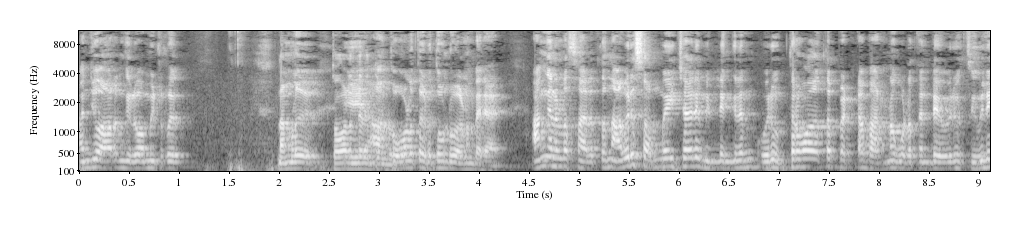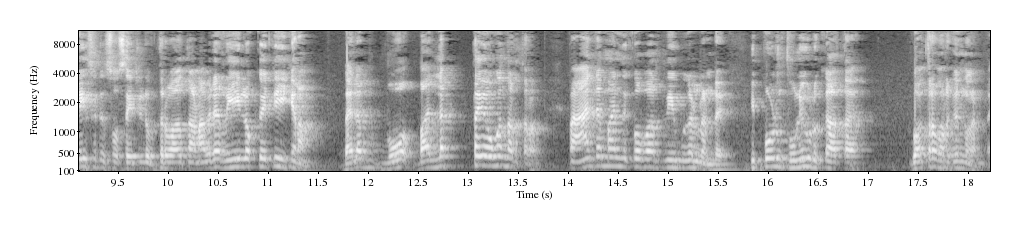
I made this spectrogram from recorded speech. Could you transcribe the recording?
അഞ്ചും ആറും കിലോമീറ്റർ നമ്മൾ തോളത്തെടുത്തുകൊണ്ട് വേണം വരാൻ. അങ്ങനെയുള്ള സ്ഥലത്ത് നിന്ന് അവർ സമ്മതിച്ചാലും ഇല്ലെങ്കിലും ഒരു ഉത്തരവാദിത്തപ്പെട്ട ഭരണകൂടത്തിന്റെ ഒരു സിവിലൈസ്ഡ് സൊസൈറ്റിയുടെ ഉത്തരവാദിത്തമാണ് അവരെ റീലൊക്കേറ്റ് ചെയ്യിക്കണം. ബല ബലപ്രയോഗം നടത്തണം. ഇപ്പൊ ആൻഡമാൻ നിക്കോബാർ ദ്വീപുകളിലുണ്ട്. ഇപ്പോഴും തുണി കൊടുക്കാത്ത ഗോത്രവർഗങ്ങളുണ്ട്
